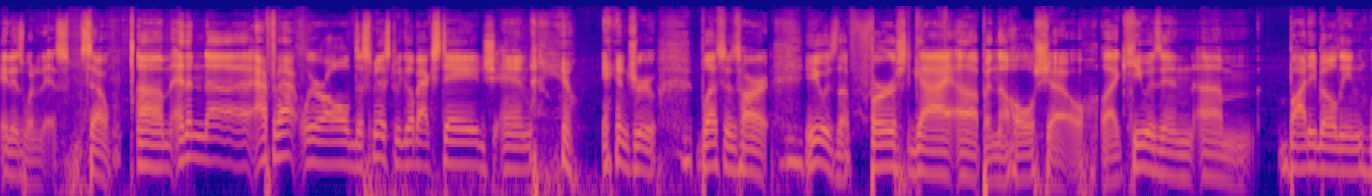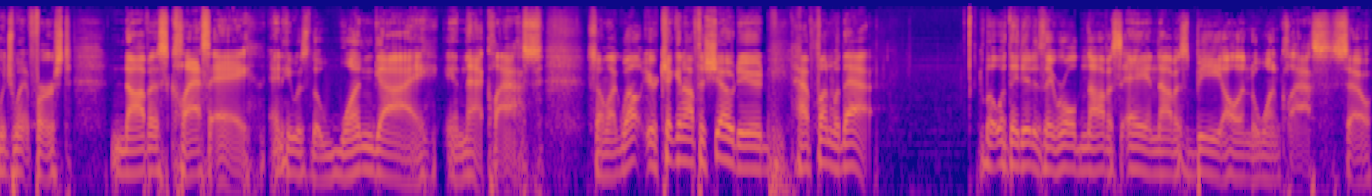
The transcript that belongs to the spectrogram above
it is what it is. So um, and then uh, after that, we were all dismissed. We go backstage and you know. Andrew, bless his heart, he was the first guy up in the whole show. Like he was in um, bodybuilding, which went first, novice class A, and he was the one guy in that class. So I'm like, well, you're kicking off the show, dude. Have fun with that. But what they did is they rolled novice A and novice B all into one class. So,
